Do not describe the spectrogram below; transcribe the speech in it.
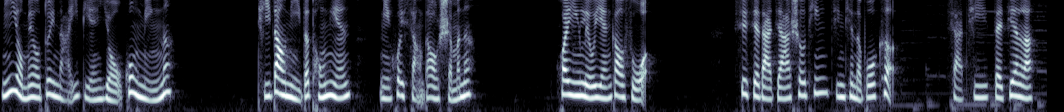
你有没有对哪一点有共鸣呢？提到你的童年，你会想到什么呢？欢迎留言告诉我，谢谢大家收听今天的播客，下期再见了。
